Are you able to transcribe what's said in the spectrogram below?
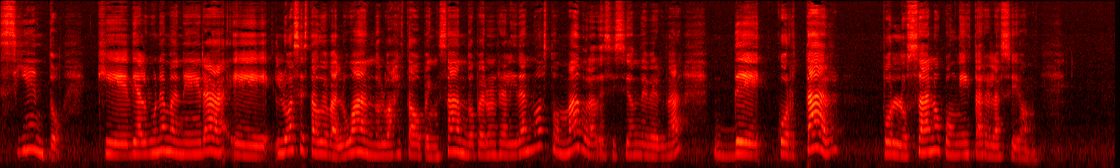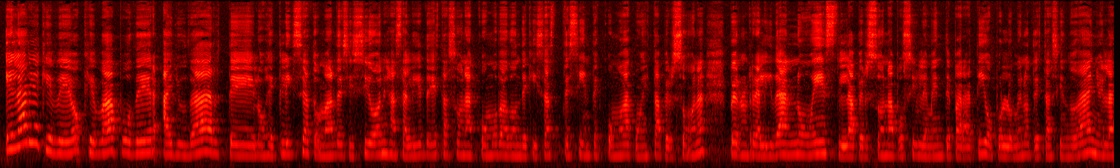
Siento que de alguna manera eh, lo has estado evaluando, lo has estado pensando, pero en realidad no has tomado la decisión de verdad de cortar por lo sano con esta relación. El área que veo que va a poder ayudarte los eclipses a tomar decisiones, a salir de esta zona cómoda donde quizás te sientes cómoda con esta persona, pero en realidad no es la persona posiblemente para ti o por lo menos te está haciendo daño. La,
